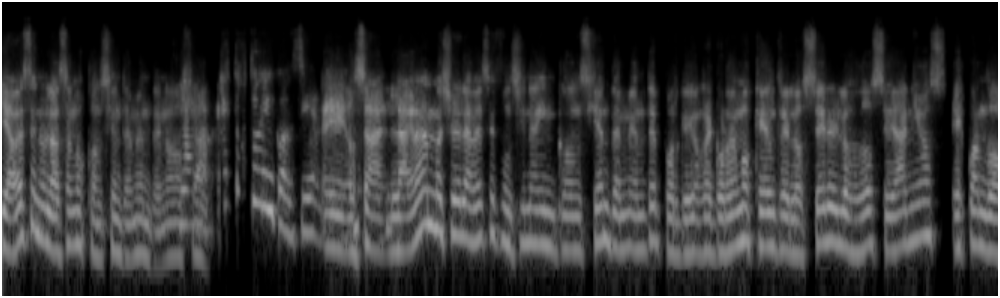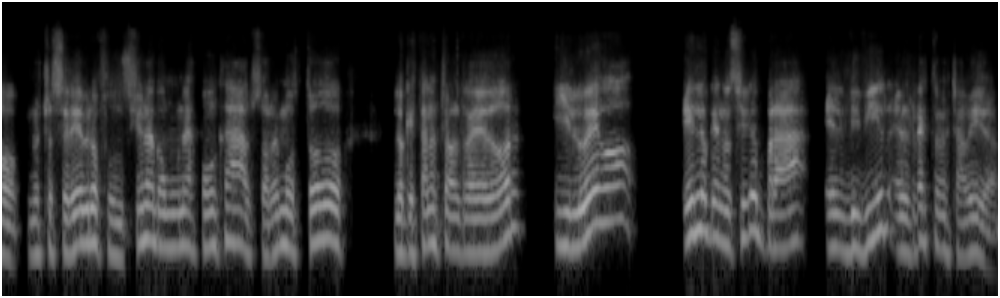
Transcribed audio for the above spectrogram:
Y a veces no lo hacemos conscientemente, ¿no? O Claro, sea, esto es todo inconsciente. Eh, o sea, la gran mayoría de las veces funciona inconscientemente porque recordemos que entre los 0 y los 12 años es cuando nuestro cerebro funciona como una esponja, absorbemos todo lo que está a nuestro alrededor y luego es lo que nos sirve para el vivir el resto de nuestra vida.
